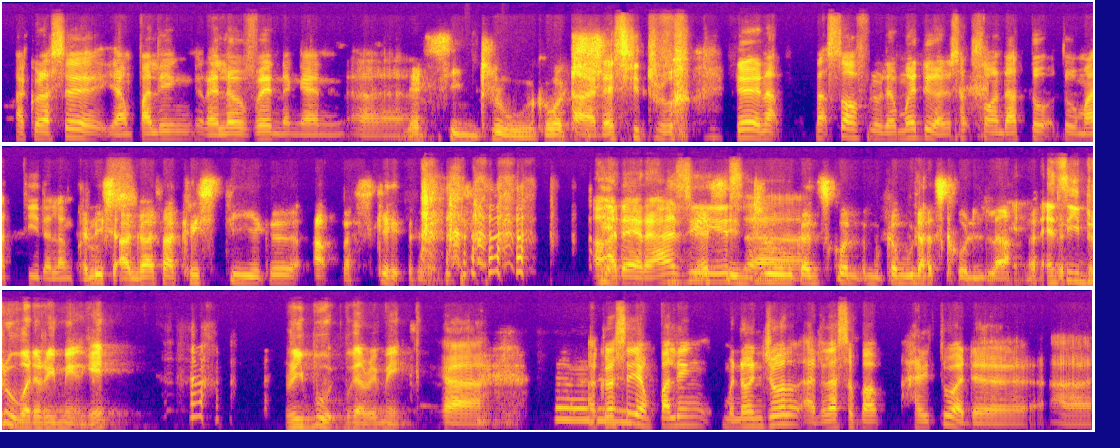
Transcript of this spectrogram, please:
aku rasa yang paling relevan dengan uh, Nancy Drew kau ah, wakil. Nancy Drew dia nak nak solve the murder ada satu seorang datuk tu mati dalam At least cruise Agatha Christie ke up lah sikit. Ah, ada Aaron Nancy Aziz Drew ah, bukan sekolah, bukan budak sekolah. Nancy Drew ada remake okay? Reboot bukan remake. ya. Aku rasa yang paling menonjol adalah sebab hari tu ada uh,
